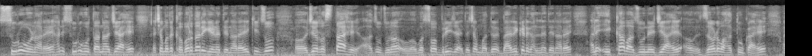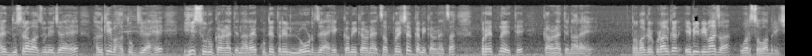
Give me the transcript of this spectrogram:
सुरू होणार आहे आणि सुरू होताना जे आहे त्याच्यामध्ये खबरदारी घेण्यात येणार आहे की जो जे रस्ता आहे हा जो जुना वर्सोवा ब्रिज आहे त्याच्यामध्ये बॅरिकेड घालण्यात येणार आहे आणि एका बाजूने जे आहे जड वाहतूक आहे आणि दुसऱ्या बाजूने जे आहे हलकी वाहतूक जी आहे ही सुरू करण्यात येणार आहे. कुठेतरी लोड जे आहे कमी करण्याचा प्रेशर कमी करण्याचा प्रयत्न येथे करण्यात येणार आहे. प्रभाकर कुडालकर ए बी माझा वर्सोवा ब्रिज.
